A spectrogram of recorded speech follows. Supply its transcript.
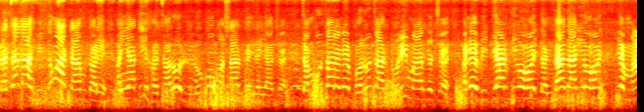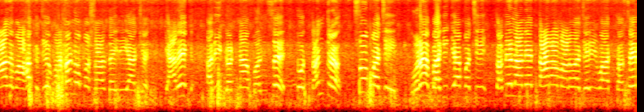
પ્રજાના હિતમાં કામ કરે. અહીંયાથી હજારો લોકો પસાર થઈ રહ્યા છે. જંબુસર અને ભરૂચ આ ધોરી છે. અને વિદ્યાર્થીઓ હોય, ધંધાદારીઓ હોય કે માલવાહક જે વાહનો પસાર થઈ રહ્યા છે, ક્યારેક આવી ઘટના બનશે તો તંત્ર શું પછી? ઘોડા ભાગી ગયા પછી તબેલાને તારા મારવા જેવી વાત થશે?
